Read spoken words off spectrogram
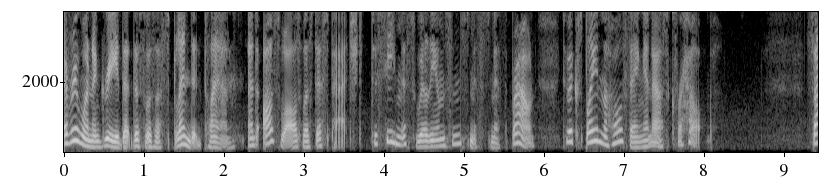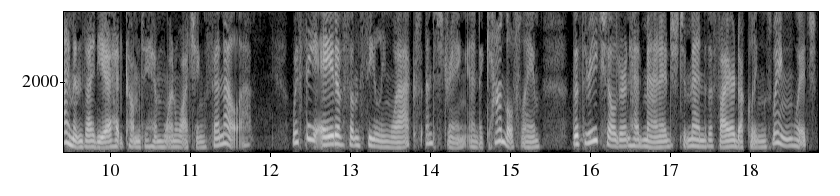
Everyone agreed that this was a splendid plan, and Oswald was despatched to see Miss Williamson Smith Smith Brown to explain the whole thing and ask for help. Simon's idea had come to him when watching Fenella. With the aid of some sealing wax and string and a candle flame, the three children had managed to mend the fire duckling's wing which,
